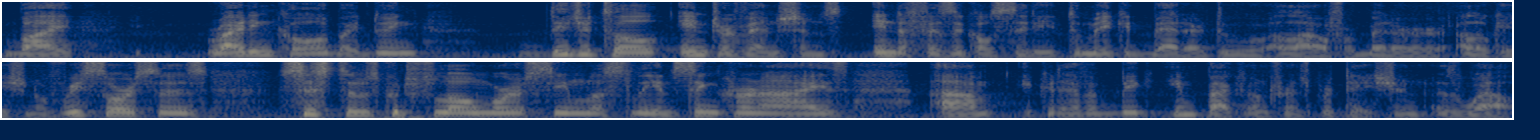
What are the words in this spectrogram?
by writing code, by doing digital interventions in the physical city to make it better, to allow for better allocation of resources. Systems could flow more seamlessly and synchronize. Um, it could have a big impact on transportation as well.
